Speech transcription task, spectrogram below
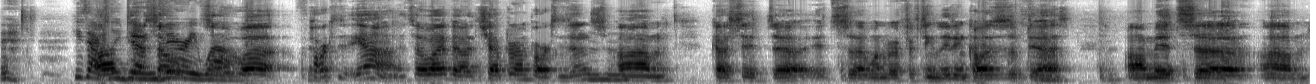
He's actually doing yeah, so, so, well. Uh, so, Parkinson's, yeah. So I have a chapter on Parkinson's. Mm-hmm. Um, because it uh, it's uh, one of our 15 leading causes of death. Um, it's uh, um,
